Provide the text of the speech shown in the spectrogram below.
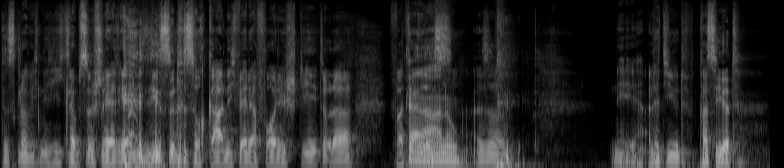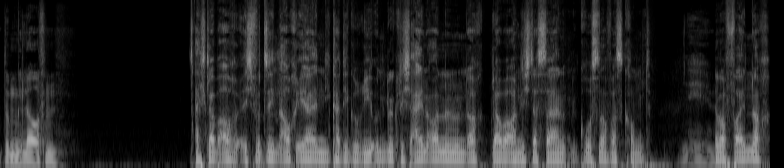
Das glaube ich nicht. Ich glaube, so schnell realisierst du das auch gar nicht, wer da vor dir steht oder was Keine das ist. Ahnung. Also, nee, alle Dude. Passiert, dumm gelaufen. Ich glaube auch, ich würde ihn auch eher in die Kategorie unglücklich einordnen und auch glaube auch nicht, dass da groß noch was kommt. Nee. Ich auch vorhin noch,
